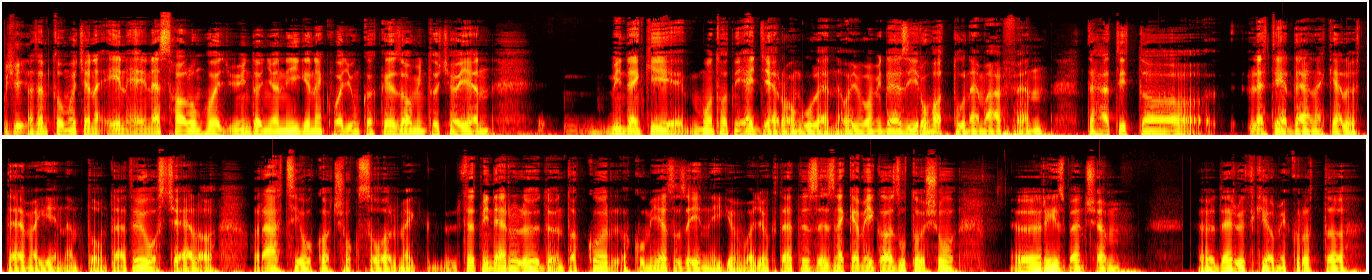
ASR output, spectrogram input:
Úgyhogy... Hát nem tudom, hogyha én, én ezt hallom, hogy mindannyian négenek vagyunk, akkor ez olyan, mint hogyha ilyen mindenki mondhatni egyenrangú lenne, vagy valami, de ez így rohadtul nem áll fenn. Tehát itt a letérdelnek előtte, meg én nem tudom, tehát ő osztja el a, a rációkat sokszor, meg tehát mindenről ő dönt, akkor, akkor mi ez az én négön vagyok? Tehát ez, ez nekem még az utolsó részben sem derült ki, amikor ott a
